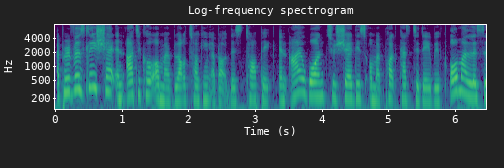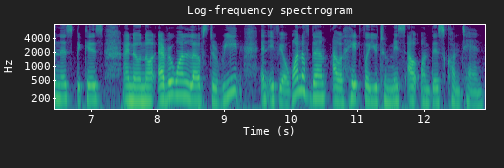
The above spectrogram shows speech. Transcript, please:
I previously shared an article on my blog talking about this topic, and I want to share this on my podcast today with all my listeners because I know not everyone loves to read, and if you're one of them, I would hate for you to miss out on this content.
